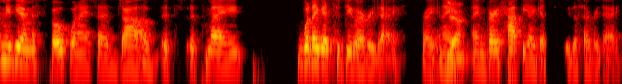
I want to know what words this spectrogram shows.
maybe I misspoke when I said job. It's it's my what I get to do every day, right? And I'm I'm very happy I get to do this every day.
